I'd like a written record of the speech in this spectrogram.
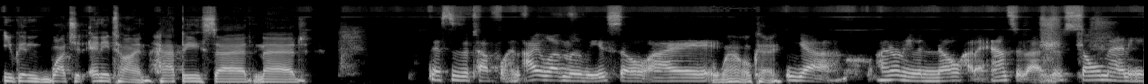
you can watch it anytime, happy, sad, mad? this is a tough one. I love movies, so I, Oh, wow. Okay. yeah, I don't even know how to answer that. There's so many,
